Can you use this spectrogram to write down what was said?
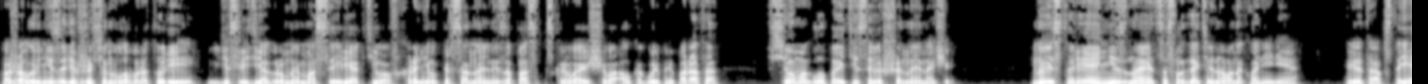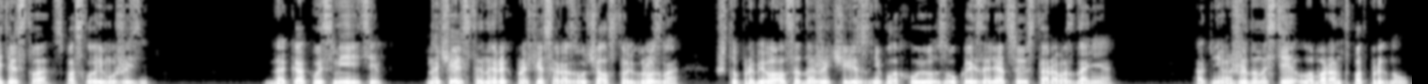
Пожалуй, не задержись он в лаборатории, где среди огромной массы реактивов хранил персональный запас скрывающего алкоголь препарата, все могло пойти совершенно иначе. Но история не знает сослагательного наклонения, и это обстоятельство спасло ему жизнь. «Да как вы смеете?» Начальственный рык профессора звучал столь грозно, что пробивался даже через неплохую звукоизоляцию старого здания. От неожиданности лаборант подпрыгнул,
